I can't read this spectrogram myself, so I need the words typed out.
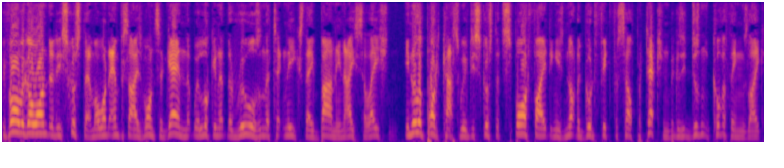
Before we go on to discuss them, I want to emphasize once again that we're looking at the rules and the techniques they ban in isolation. In other podcasts, we've discussed that sport fighting is not a good fit for self-protection because it doesn't cover things like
